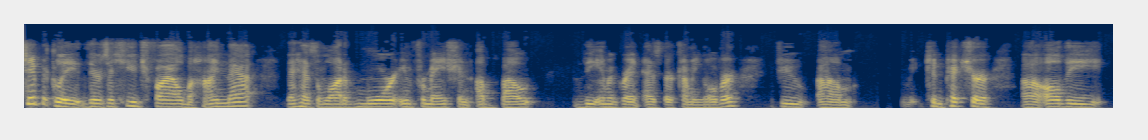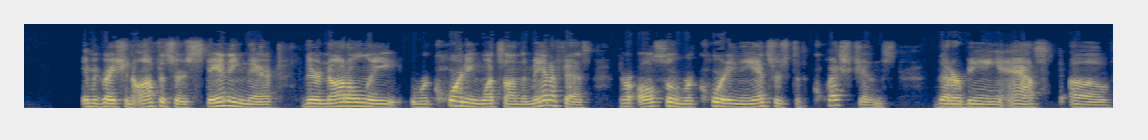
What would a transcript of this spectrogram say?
Typically, there's a huge file behind that that has a lot of more information about the immigrant as they're coming over. If you um, can picture uh, all the immigration officers standing there, they're not only recording what's on the manifest, they're also recording the answers to the questions that are being asked of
